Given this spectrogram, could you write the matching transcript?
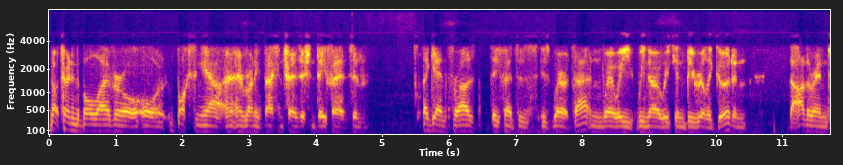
not turning the ball over or, or boxing out and, and running back in transition defense. And again, for us, defense is, is where it's at and where we, we know we can be really good. And the other end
